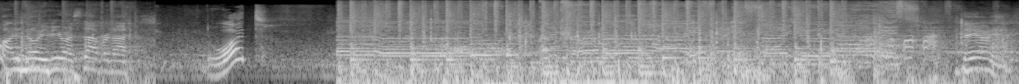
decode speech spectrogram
I didn't know if you were gonna stop or not. What? Damn it.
